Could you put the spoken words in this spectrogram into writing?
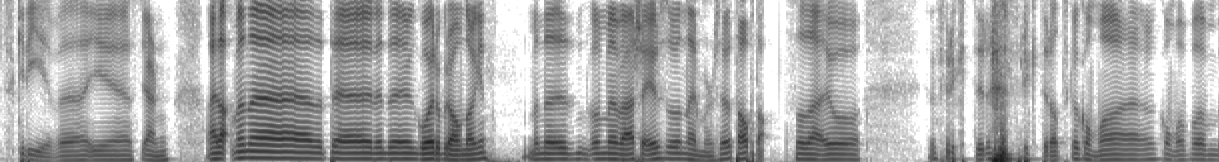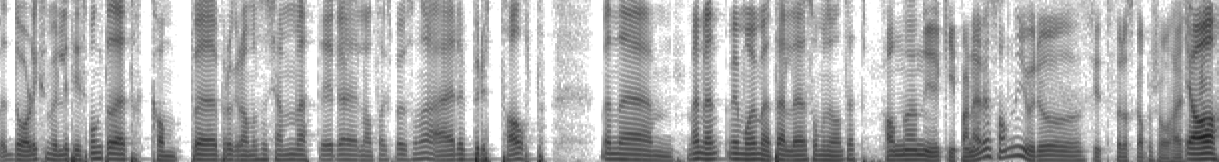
skrive i stjernen. Nei da, men dette, det går bra om dagen. Men det, med hver seier så nærmer det seg jo tap, da. Så det er jo frykter, frykter at det skal komme, komme på dårligst mulig tidspunkt. Og det kampprogrammet som kommer etter eh, landslagspausene, er brutalt. Men, øh, men, men. Vi må jo møte alle sammen uansett. Han eh, nye keeperen deres Han gjorde jo sitt for å skape show her. Ja,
